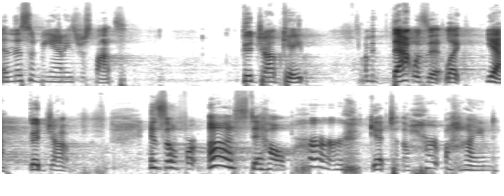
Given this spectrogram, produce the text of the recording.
and this would be Annie's response Good job, Kate. I mean, that was it. Like, yeah, good job. And so for us to help her get to the heart behind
